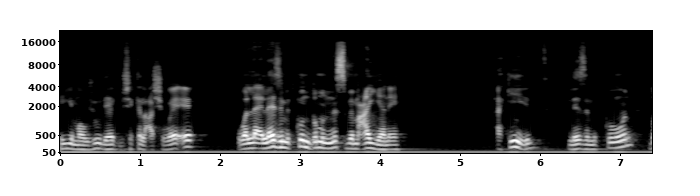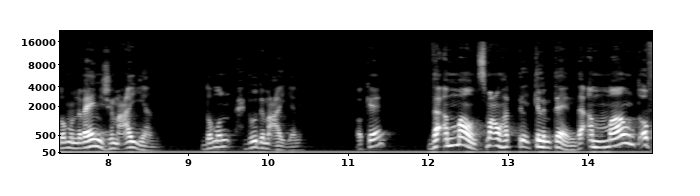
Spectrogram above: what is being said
هي موجودة هيك بشكل عشوائي ولا لازم تكون ضمن نسبة معينة؟ أكيد لازم تكون ضمن range معين ضمن حدود معينة. okay؟ The amount اسمعوا هالكلمتين. The amount of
